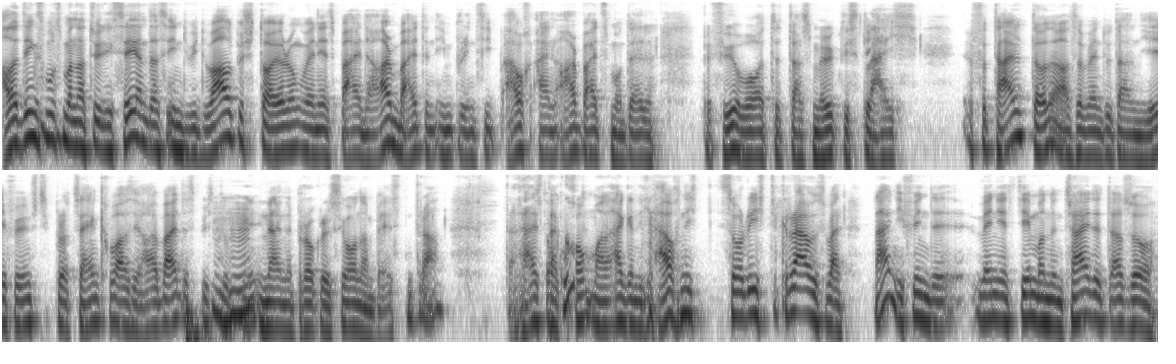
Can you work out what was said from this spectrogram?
Allerdings muss man natürlich sehen, dass Individualbesteuerung, wenn jetzt beide arbeiten, im Prinzip auch ein Arbeitsmodell befürwortet, das möglichst gleich verteilt, oder? Also wenn du dann je 50 Prozent quasi arbeitest, bist mhm. du in einer Progression am besten dran. Das heißt, da gut. kommt man eigentlich auch nicht so richtig raus, weil, nein, ich finde, wenn jetzt jemand entscheidet, also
